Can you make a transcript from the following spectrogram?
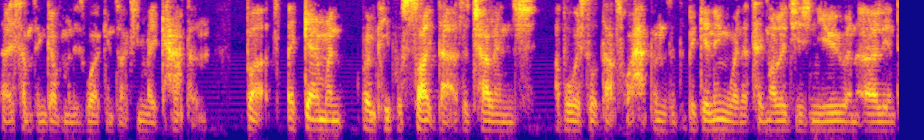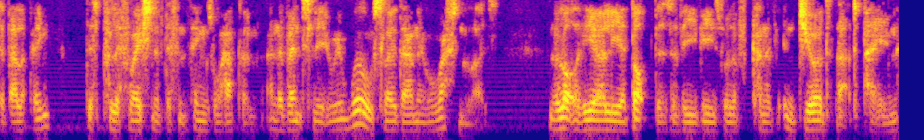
That is something government is working to actually make happen. But again, when, when people cite that as a challenge I've always thought that's what happens at the beginning when the technology is new and early and developing. This proliferation of different things will happen, and eventually it will slow down. It will rationalize. And a lot of the early adopters of EVs will have kind of endured that pain.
